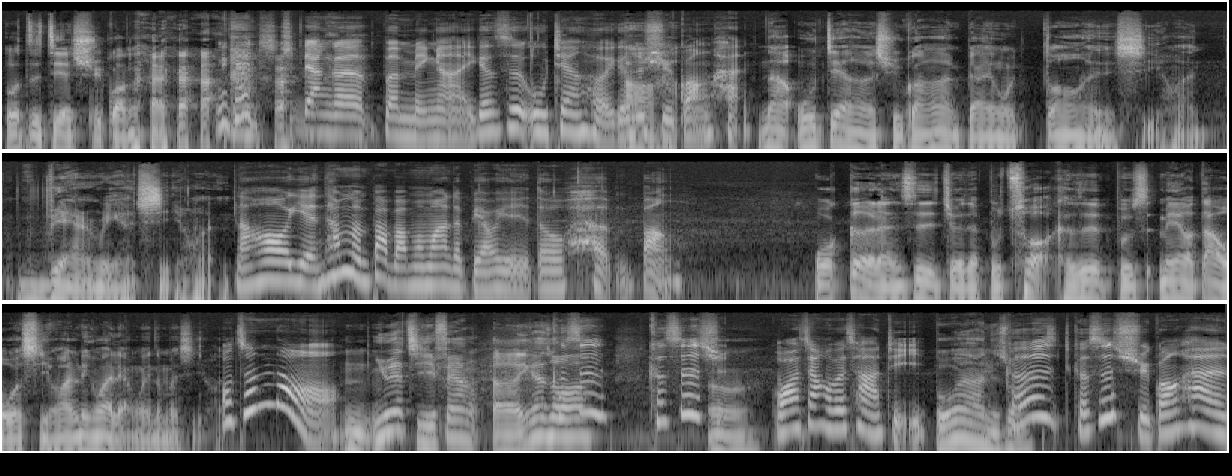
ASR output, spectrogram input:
我只记得许光汉。你可以两个本名啊，一个是吴建和，一个是许光汉。那吴建和、许光汉的表演我都很喜欢，very 很喜欢。然后演他们爸爸妈妈的表演也都很棒。我个人是觉得不错，可是不是没有到我喜欢另外两位那么喜欢。哦，真的哦，嗯，因为其实非常呃，应该说，可是可是许，嗯、我要这样会不会岔题？不会啊，你说，可是可是许光汉，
